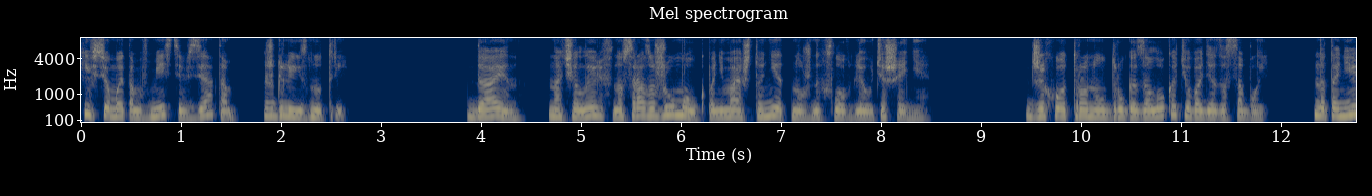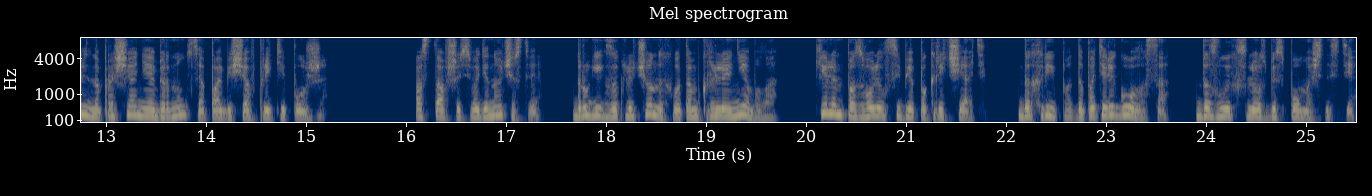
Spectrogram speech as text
и всем этом вместе взятом, жгли изнутри. «Дайн», – начал эльф, но сразу же умолк, понимая, что нет нужных слов для утешения. Джихо тронул друга за локоть, уводя за собой. Натаниэль на прощание обернулся, пообещав прийти позже. Оставшись в одиночестве, других заключенных в этом крыле не было. Келлен позволил себе покричать. До хрипа, до потери голоса, до злых слез беспомощности.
